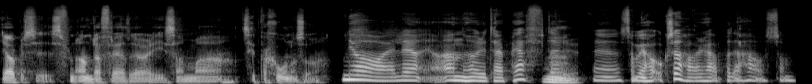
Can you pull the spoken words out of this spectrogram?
Ja, precis. Från andra föräldrar i samma situation och så. Ja, eller anhörigterapeuter eh, som vi också har här på The House. Som,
